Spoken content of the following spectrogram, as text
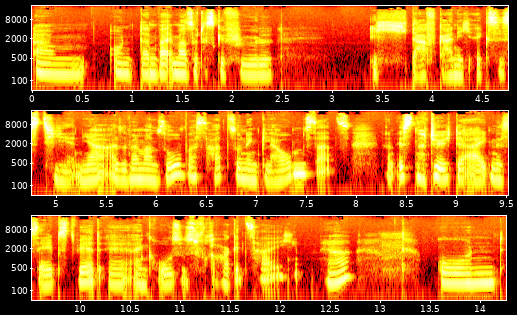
Ähm, und dann war immer so das Gefühl, ich darf gar nicht existieren. Ja, also wenn man sowas hat, so einen Glaubenssatz, dann ist natürlich der eigene Selbstwert äh, ein großes Fragezeichen. Ja, und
